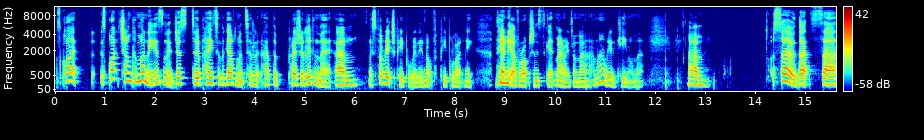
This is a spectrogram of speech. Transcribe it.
It's quite it's quite a chunk of money, isn't it? Just to pay to the government to have the pleasure of living there. Um, it's for rich people, really, not for people like me. The only other option is to get married, and uh, I'm not really keen on that. Um, so that's uh,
